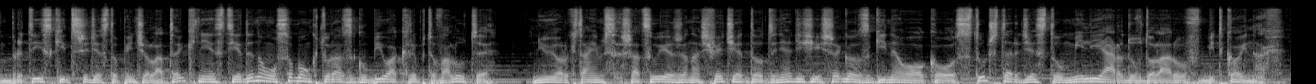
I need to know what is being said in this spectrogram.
Brytyjski 35-latek nie jest jedyną osobą, która zgubiła kryptowaluty. New York Times szacuje, że na świecie do dnia dzisiejszego zginęło około 140 miliardów dolarów w bitcoinach.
